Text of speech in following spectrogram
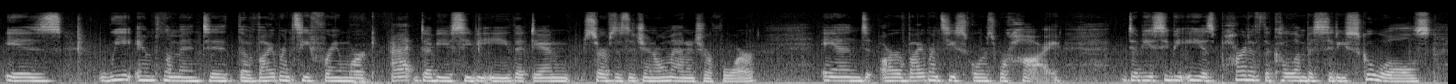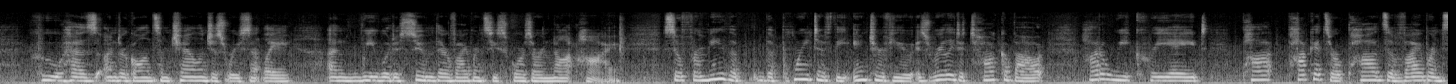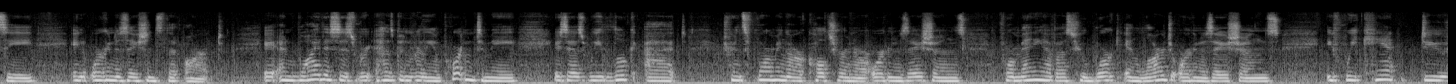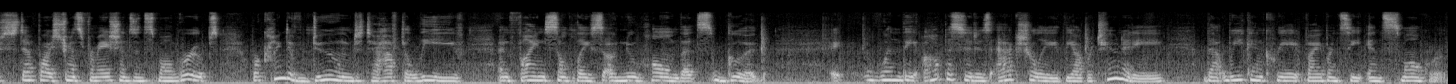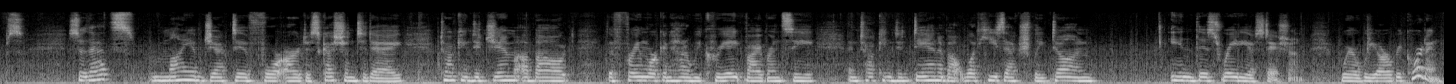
is we implemented the vibrancy framework at WCBE that Dan serves as the general manager for, and our vibrancy scores were high. WCBE is part of the Columbus City Schools who has undergone some challenges recently, and we would assume their vibrancy scores are not high. So for me, the the point of the interview is really to talk about how do we create po- pockets or pods of vibrancy in organizations that aren't. And why this is re- has been really important to me is as we look at transforming our culture and our organizations, for many of us who work in large organizations, if we can't do stepwise transformations in small groups, we're kind of doomed to have to leave and find someplace, a new home that's good. Eh, when the opposite is actually the opportunity that we can create vibrancy in small groups. So that's my objective for our discussion today. Talking to Jim about the framework and how do we create vibrancy, and talking to Dan about what he's actually done in this radio station where we are recording.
